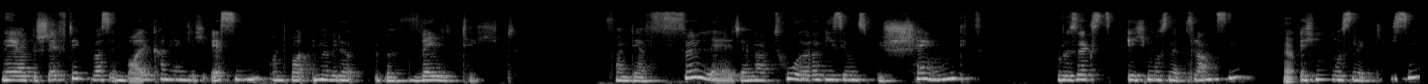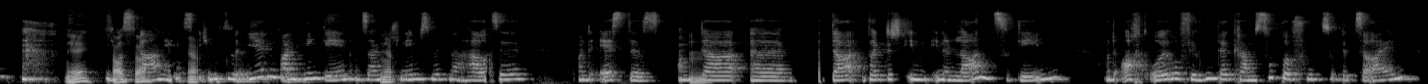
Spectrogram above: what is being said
näher beschäftigt, was im Wald kann ich eigentlich essen und war immer wieder überwältigt von der Fülle der Natur, wie sie uns beschenkt, wo du sagst, ich muss nicht pflanzen, ja. ich muss nicht gießen, Nee, ich muss gar nichts. Ja. Ich muss nur irgendwann hingehen und sagen, ja. ich nehme es mit nach Hause und esse es. Und mhm. da, äh, da praktisch in, in einen Laden zu gehen und 8 Euro für 100 Gramm Superfood zu bezahlen,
